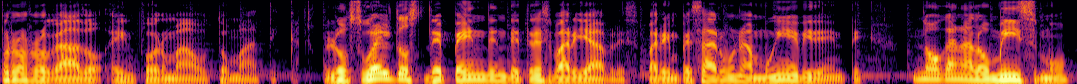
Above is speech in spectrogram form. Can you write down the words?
prorrogado en forma automática. Los sueldos dependen de tres variables. Para empezar, una muy evidente. No gana lo mismo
